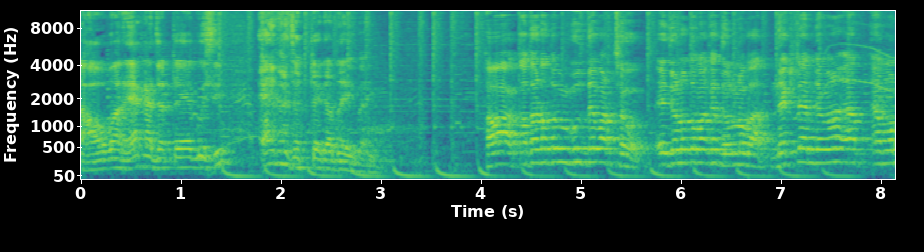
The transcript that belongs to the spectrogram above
তাও আবার এক হাজার টাকা কইছি এক হাজার টাকা দেয় ভাই। হ্যাঁ কথাটা তুমি বুঝতে পারছ। এই জন্য তোমাকে ধন্যবাদ। নেক্সট টাইম যেমন এমন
